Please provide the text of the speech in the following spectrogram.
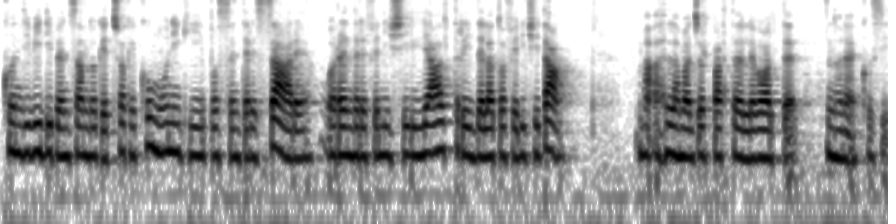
Condividi pensando che ciò che comunichi possa interessare o rendere felici gli altri della tua felicità, ma la maggior parte delle volte non è così.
